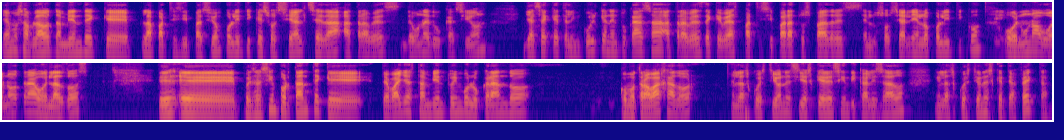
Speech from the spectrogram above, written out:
Ya hemos hablado también de que la participación política y social se da a través de una educación, ya sea que te la inculquen en tu casa, a través de que veas participar a tus padres en lo social y en lo político, Sí. o en una o en otra, o en las dos. Eh, eh, pues es importante que te vayas también tú involucrando como trabajador en las cuestiones, si es que eres sindicalizado, en las cuestiones que te afectan,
